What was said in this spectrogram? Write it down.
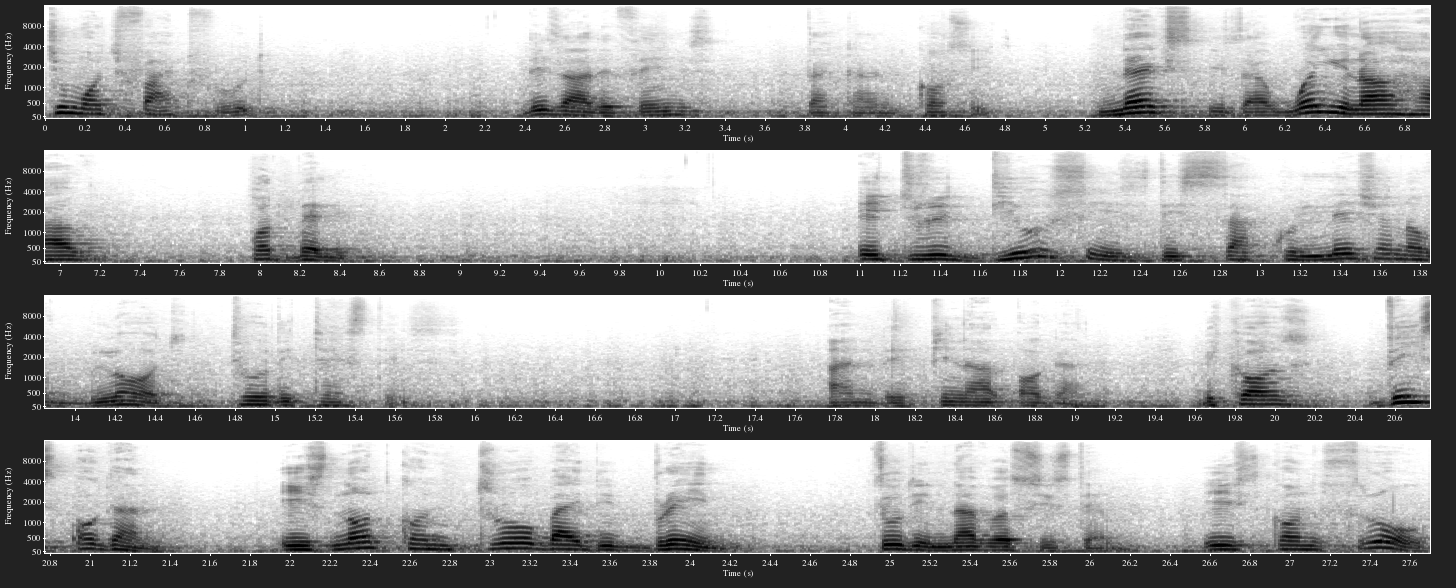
too much fat food. These are the things that can cause it. Next is that when you now have pot belly, it reduces the circulation of blood to the testes and the pineal organ because this organ is not controlled by the brain through the nervous system, it's controlled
